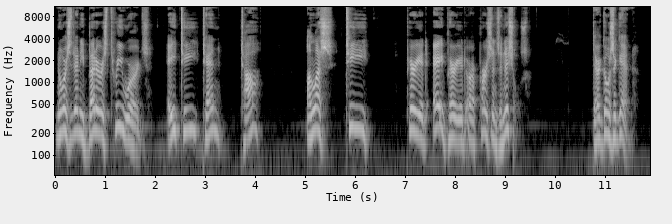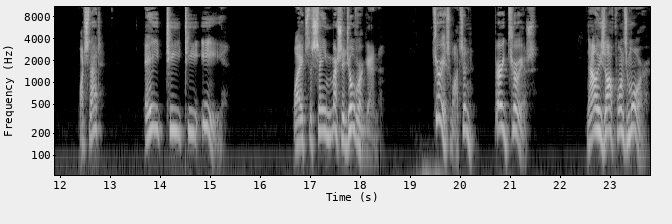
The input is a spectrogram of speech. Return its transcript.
nor is it any better as three words, at, ten, ta, unless t, period, a period are a person's initials. There it goes again. What's that? A T T E. Why, it's the same message over again. Curious, Watson. Very curious. Now he's off once more.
